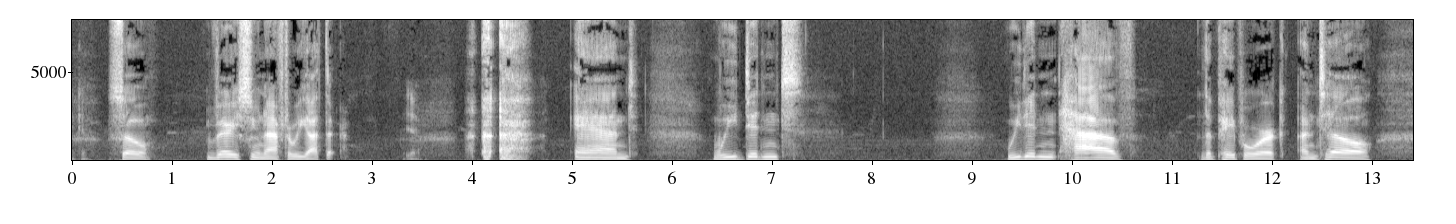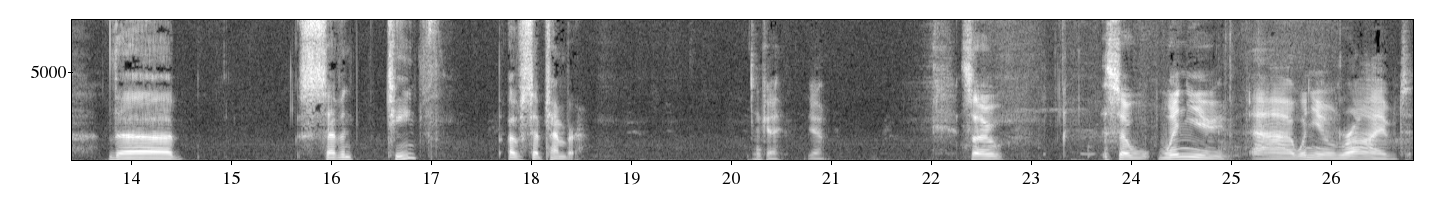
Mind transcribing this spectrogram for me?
Okay. So very soon after we got there, Yeah. and we didn't we didn't have the paperwork until the seventeenth of September. Okay. Yeah. So, so when you uh, when you arrived,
